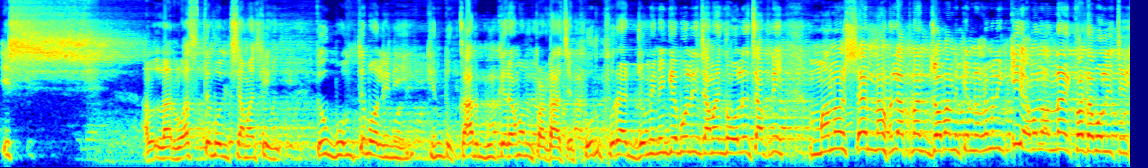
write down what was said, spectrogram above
ইস, আল্লাহর ওয়াস্তে বলছি আমাকে, কেউ বলতে বলেনি, কিন্তু কার বুকের এমন পাটা আছে? ফুরফুরার জমিনে গিয়ে বলি যে আমাকে বলেছে আপনি মানুষ না হলে আপনার জবান কেন? না মানে কি এমন অন্যায় কথা বলেছি?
